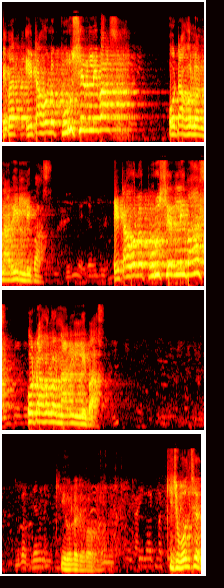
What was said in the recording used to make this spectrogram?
এবার এটা হলো পুরুষের লেবাস, ওটা হলো নারীর লিবাস। এটা হলো পুরুষের লিবাস, ওটা হলো নারীর লিবাস। কি হলো রে বাবা? কিছু বলছেন?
